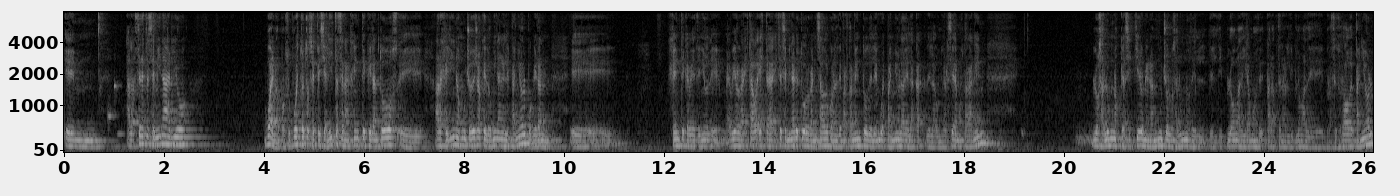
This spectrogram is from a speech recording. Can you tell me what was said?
em, al hacer este seminario bueno, por supuesto estos especialistas eran gente que eran todos eh, argelinos, muchos de ellos que dominan el español porque eran eh, gente que había tenido, estaba, este seminario estuvo organizado con el Departamento de Lengua Española de la, Universidad de Mostaganem. Los alumnos que asistieron eran muchos los alumnos del, diploma, digamos, para obtener el diploma de profesorado de español.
